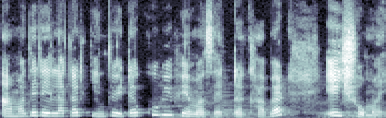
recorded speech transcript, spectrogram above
আমাদের এলাকার কিন্তু এটা খুবই ফেমাস একটা খাবার এই সময়।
